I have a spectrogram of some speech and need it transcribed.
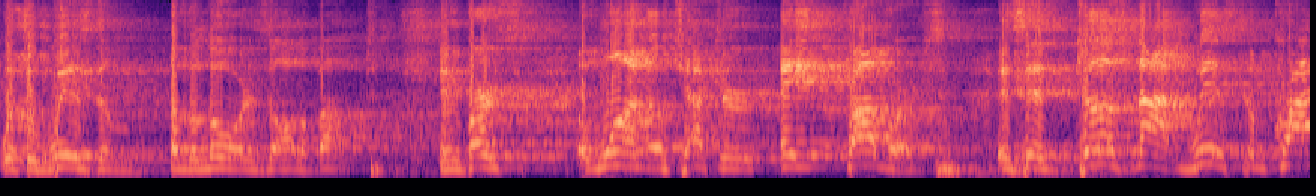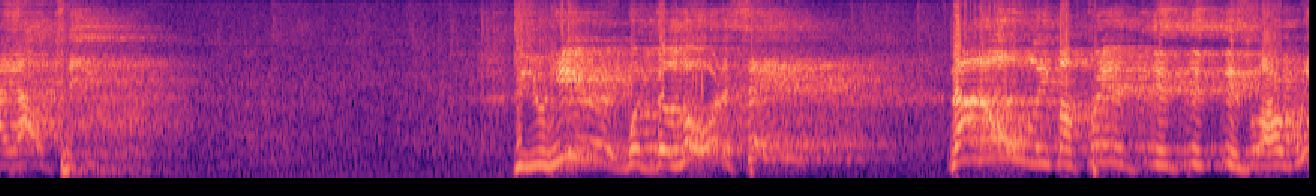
what the wisdom of the Lord is all about. In verse 1 of chapter 8 Proverbs, it says, Does not wisdom cry out to you? Do you hear what the Lord is saying? Not only, my friend, is, is, is, are we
